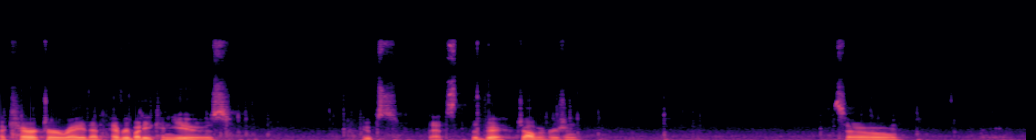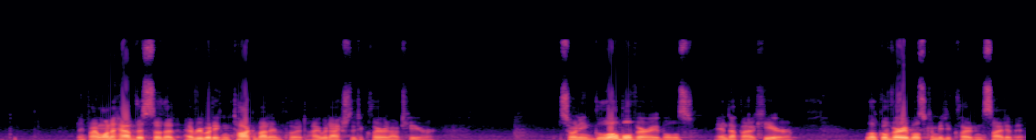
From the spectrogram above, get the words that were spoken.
a character array that everybody can use, oops, that's the Java version. So if I want to have this so that everybody can talk about input, I would actually declare it out here. So any global variables end up out here. Local variables can be declared inside of it.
